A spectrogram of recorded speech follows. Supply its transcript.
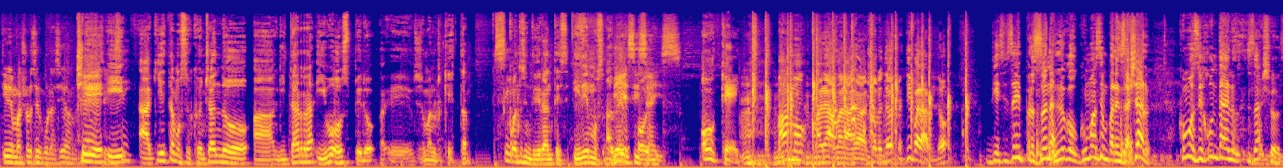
tiene mayor circulación. Che, Sí. y Sí. aquí estamos escuchando a guitarra y voz, pero eh, se llama orquesta. Sí. ¿Cuántos integrantes iremos a ver 16. hoy? Ok, vamos, pará, pará, pará, yo me, tengo- me estoy parando. 16 personas, loco, ¿cómo hacen para ensayar? ¿Cómo se juntan en los ensayos?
